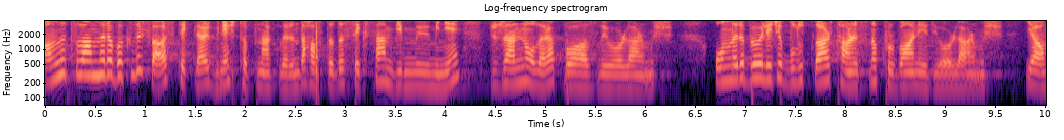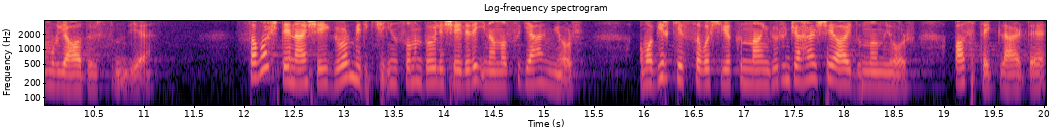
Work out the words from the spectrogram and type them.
Anlatılanlara bakılırsa Aztekler güneş tapınaklarında haftada 80 bin mümini düzenli olarak boğazlıyorlarmış. Onları böylece bulutlar tanrısına kurban ediyorlarmış. Yağmur yağdırsın diye. Savaş denen şeyi görmedikçe insanın böyle şeylere inanası gelmiyor. Ama bir kez savaşı yakından görünce her şey aydınlanıyor. Azteklerde,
